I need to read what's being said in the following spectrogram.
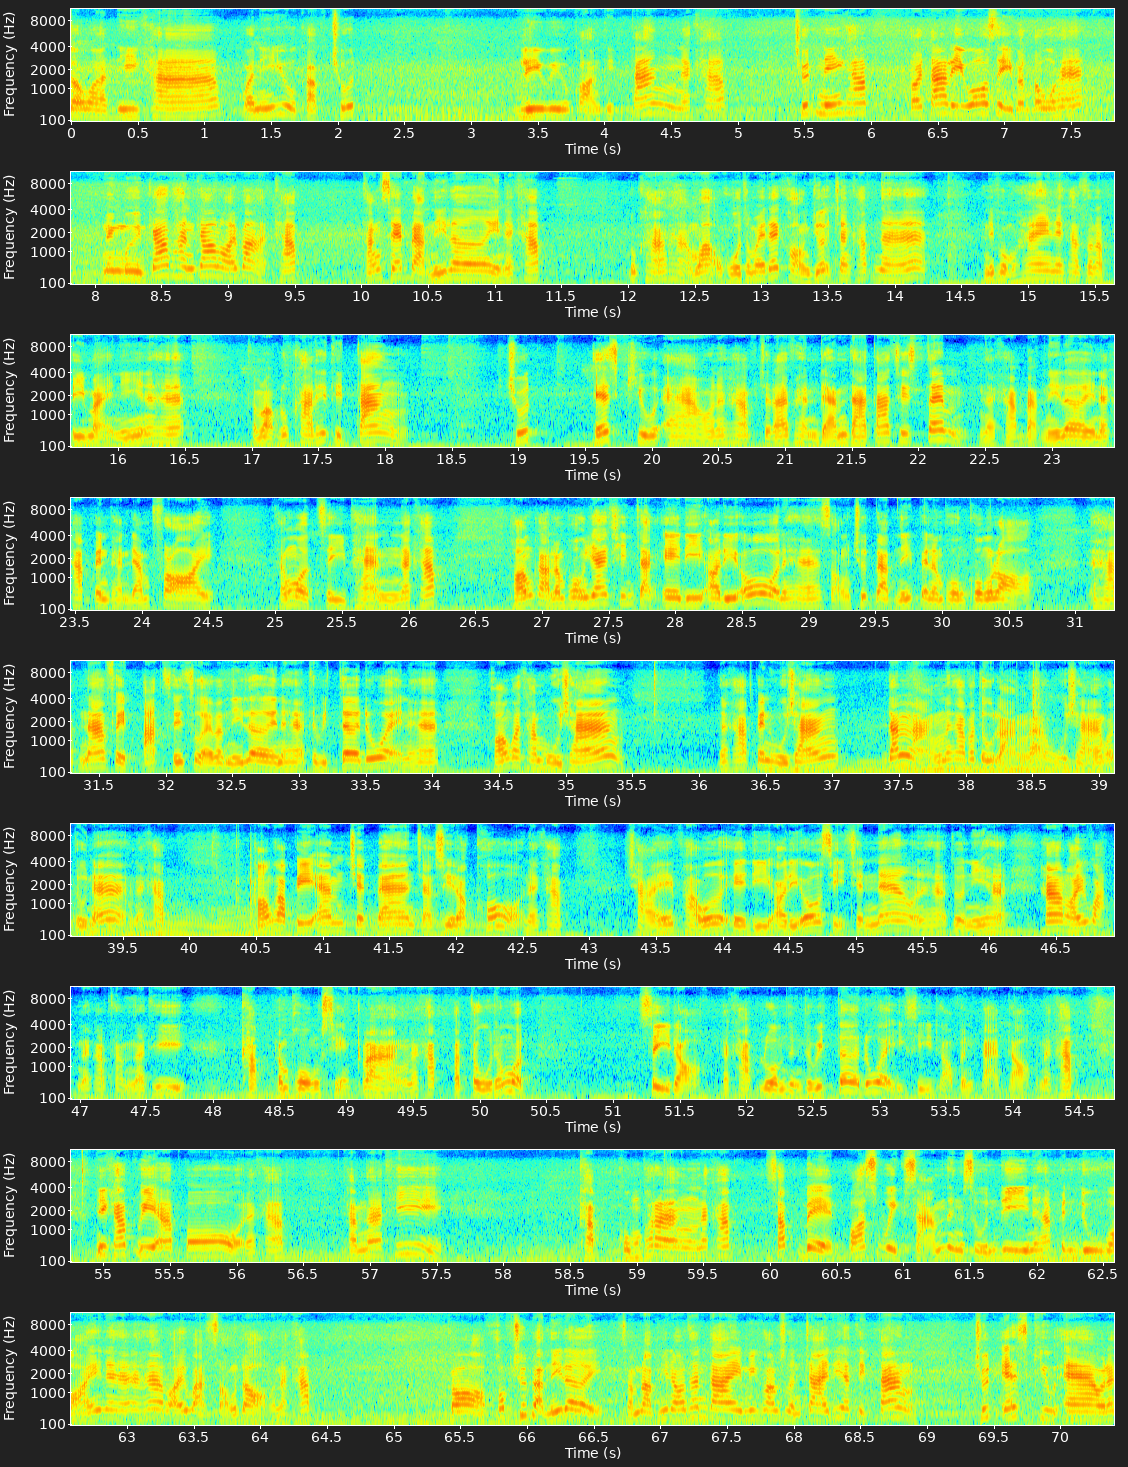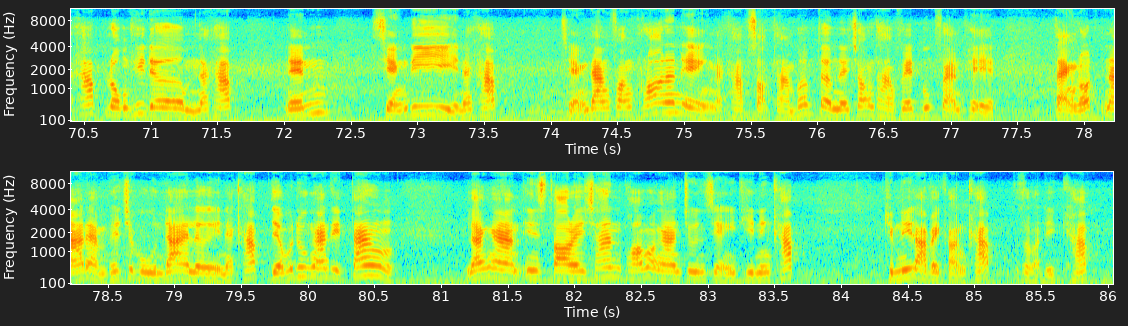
สวัสดีครับ วันนี้อยู่กับชุดรีวิวก่อนติดตั้งนะครับ ชุดนี้ครับ Toyota r e v o 4 ประตูฮะ 19,900 บาทครับ ทั้งเซตแบบนี้เลยนะครับ ลูกค้าถามว่า โอ้โหทำไมได้ของเยอะจังครับนะ อันนี้ผมให้นะครับสำหรับปีใหม่นี้นะฮะสำหรับลูกค้าที่ติดตั้งชุด SQL นะครับ จะได้แผ่น DAM Data System นะครับ แบบนี้เลยนะครับ เป็นแผ่น DAM ฟลอยทั้งหมด 4 แผ่นนะครับ พร้อมกับลำโพงแยกชิ้นจาก AD Audio นะฮะสองชุดแบบนี้เป็นลำโพงโครงหล่อนะครับหน้าเฟดปลั๊กสวยๆแบบนี้เลยนะฮะทวิตเตอร์ด้วยนะฮะพร้อมกับทำหูช้างนะครับเป็นหูช้างด้านหลังนะครับ ประตูหลังและหูช้างประตูหน้านะครับพร้อมกับ PM 7 band จาก Sirocco นะครับใช้ Power AD Audio 4 Channel นะฮะตัวนี้ฮะ500 วัตต์นะครับทำหน้าที่ขับลำโพงเสียงกลางนะครับ ประตูทั้งหมด 4 ดอกนะครับ รวมถึงทวิตเตอร์ด้วยอีก 4 ดอกเป็น 8 ดอกนะครับ นี่ครับ VR Pro นะครับ ทำหน้าที่ขับขุมพลังนะครับซับเบสบอสวิก 310D นะครับ เป็นดูไว c e นะฮะ 500 วัตต์ 2 ดอกนะครับ ก็ครบชุดแบบนี้เลยสำหรับพี่น้องท่านใดมีความสนใจที่จะติดตั้งชุด SQL นะครับ ลงที่เดิมนะครับ เน้นเสียงดีนะครับ เสียงดังฟังเพราะนั่นเองนะครับ สอบถามเพิ่มเติมในช่องทาง Facebook Fanpage แต่งรถน้าแดมเพชรบูรณ์ได้เลยนะครับ เดี๋ยวมาดูงานติดตั้งและงาน installation พร้อมกับงานจูนเสียงอีกทีนึงครับ คลิปนี้ลาไปก่อนครับ สวัสดีครับ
